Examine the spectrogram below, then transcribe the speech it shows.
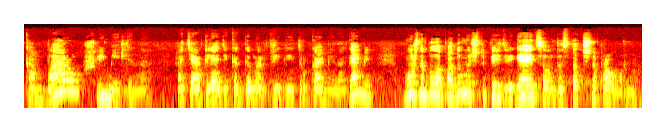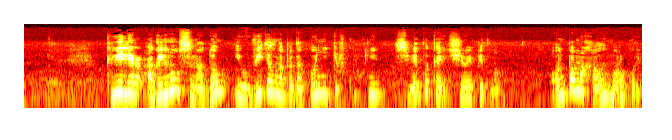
К амбару шли медленно, хотя, глядя, как Гомер двигает руками и ногами, можно было подумать, что передвигается он достаточно проворно. Квиллер оглянулся на дом и увидел на подоконнике в кухне светло-коричневое пятно. Он помахал ему рукой.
